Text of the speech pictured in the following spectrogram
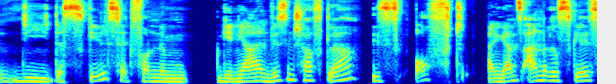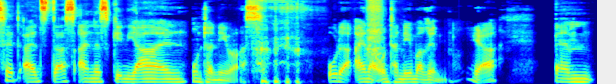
die das Skillset von einem genialen Wissenschaftler ist oft ein ganz anderes Skillset als das eines genialen Unternehmers oder einer Unternehmerin. Ja, ähm,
